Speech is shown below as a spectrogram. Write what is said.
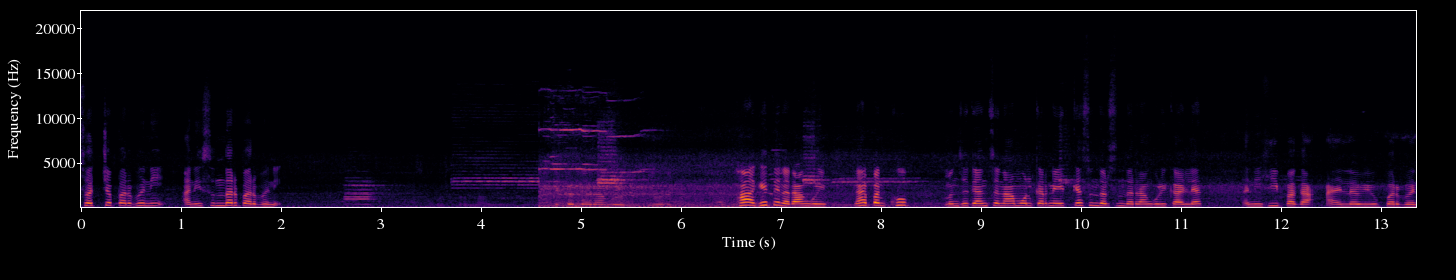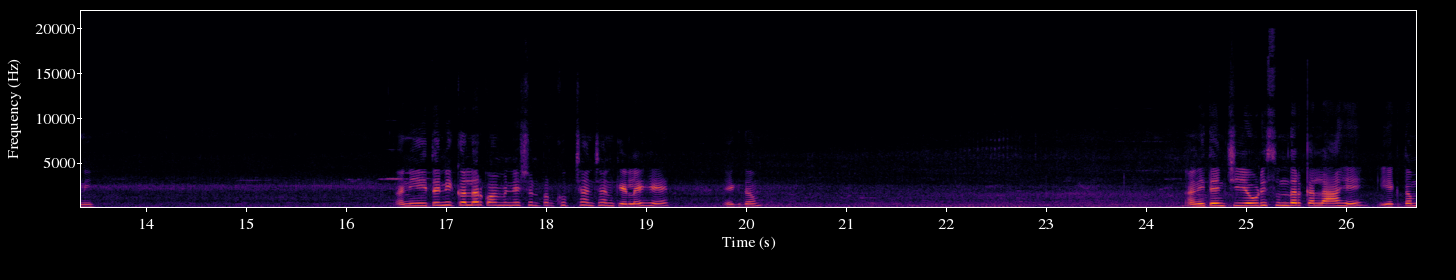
स्वच्छ परभणी आणि सुंदर परभणी. हां घेते ना रांगोळी. नाही पण खूप म्हणजे त्यांचं नामोल करणे इतक्या सुंदर सुंदर रांगोळी काढल्यात. आणि ही बघा आय लव्ह यू परभणी. आणि त्यांनी कलर कॉम्बिनेशन पण खूप छान छान केलंय हे एकदम. आणि त्यांची एवढी सुंदर कला आहे की एकदम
